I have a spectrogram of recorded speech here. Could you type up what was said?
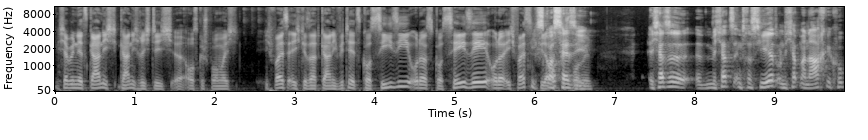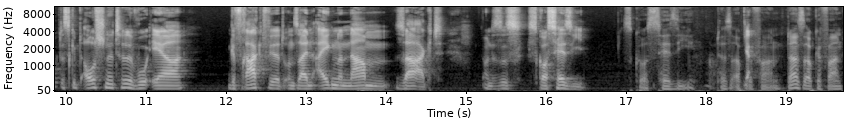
Ich habe ihn jetzt gar nicht, gar nicht richtig äh, ausgesprochen, weil ich, ich weiß ehrlich gesagt gar nicht, wird der jetzt Scorsese oder Scorsese oder ich weiß nicht, wie der Scorsese. wird. Ich hatte, mich hat's interessiert und ich habe mal nachgeguckt. Es gibt Ausschnitte, wo er gefragt wird und seinen eigenen Namen sagt. Und es ist Scorsese. Scorsese. Das ist abgefahren. Das ist abgefahren.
